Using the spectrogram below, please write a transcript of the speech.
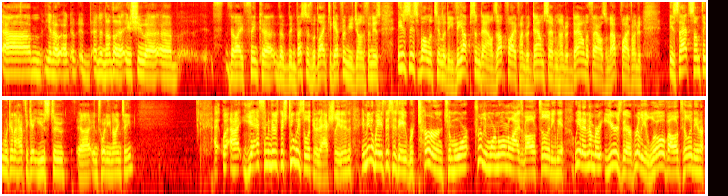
um, you know, uh, uh, and another issue uh, um, that I think uh, the, the investors would like to get from you, Jonathan, is is this volatility, the ups and downs, up 500, down 700, down 1,000, up 500, is that something we're going to have to get used to uh, in 2019? Uh, uh, yes, I mean there's there's two ways to look at it. Actually, in many ways, this is a return to more truly more normalized volatility. We we had a number of years there of really low volatility and a,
